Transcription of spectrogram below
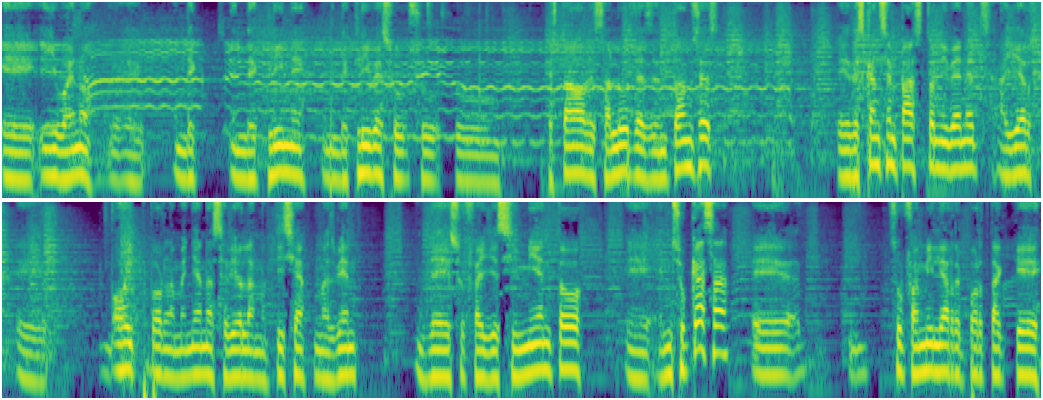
Eh, y bueno, eh, en, decline, en declive su, estado de salud desde entonces. Descansa en paz, Tony Bennett. Ayer, hoy por la mañana se dio la noticia, más bien, de su fallecimiento en su casa su familia reporta que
